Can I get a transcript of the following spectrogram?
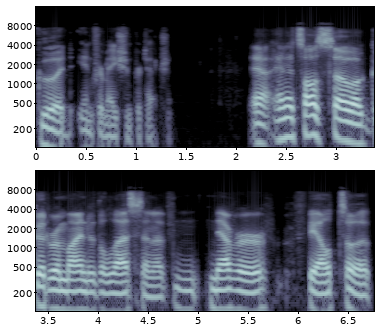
good information protection. Yeah, and it's also a good reminder the lesson of never fail to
